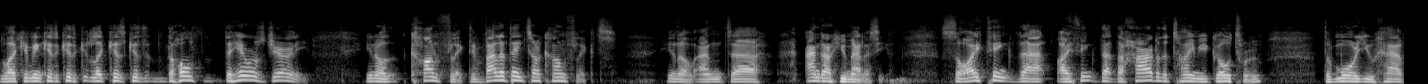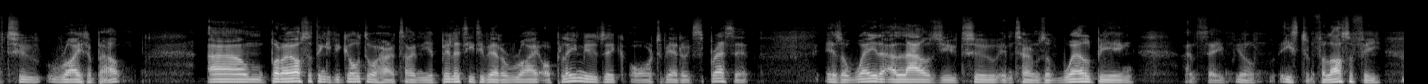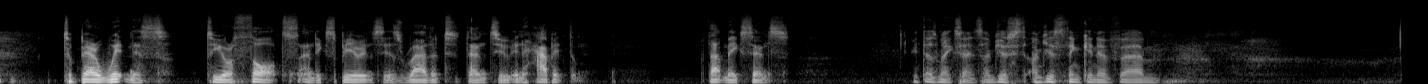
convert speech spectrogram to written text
Like I mean, because like because the whole the hero's journey, you know, conflict it validates our conflicts, you know, and uh, and our humanity. So I think that I think that the harder the time you go through, the more you have to write about. Um, but I also think if you go through a hard time, the ability to be able to write or play music or to be able to express it is a way that allows you to, in terms of well-being and say, you know, Eastern philosophy, to bear witness to your thoughts and experiences rather to, than to inhabit them. If that makes sense. It does make sense. I'm just I'm just thinking of um,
